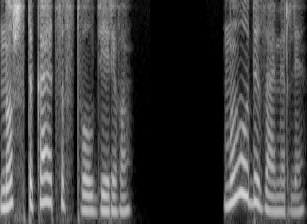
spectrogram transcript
Нож втыкается в ствол дерева. Мы обе замерли.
